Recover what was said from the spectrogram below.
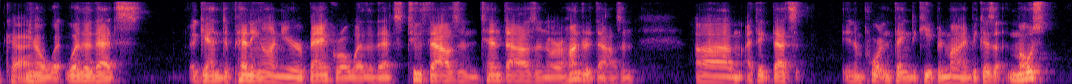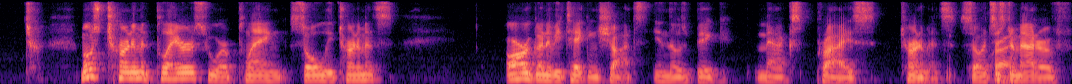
Okay. You know, wh- whether that's again depending on your bankroll, whether that's 2,000, 10,000, or 100,000. Um, I think that's an important thing to keep in mind because most most tournament players who are playing solely tournaments are going to be taking shots in those big max prize tournaments. So it's just a matter of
